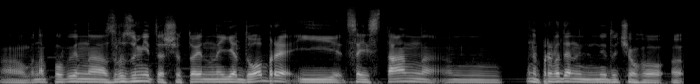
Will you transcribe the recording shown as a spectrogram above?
вона повинна зрозуміти, що то не є добре, і цей стан не приведе ні до чого е,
